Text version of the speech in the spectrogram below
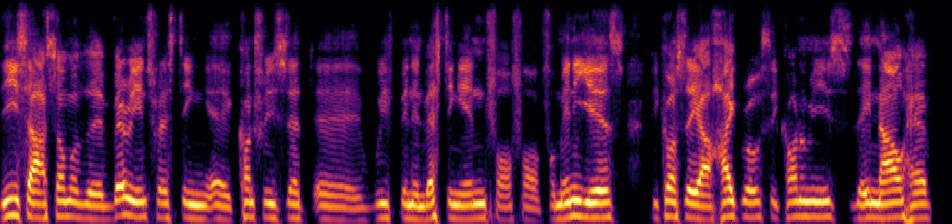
these are some of the very interesting uh, countries that uh, we've been investing in for, for, for many years because they are high growth economies. They now have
